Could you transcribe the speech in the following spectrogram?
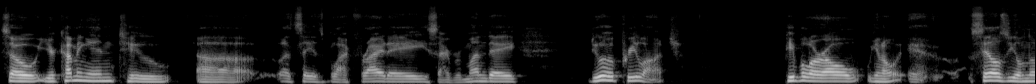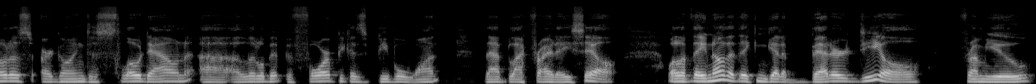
So you're coming into, uh, let's say it's Black Friday, Cyber Monday, do a pre-launch. People are all, you know, eh, sales you'll notice are going to slow down uh, a little bit before because people want that Black Friday sale. Well, if they know that they can get a better deal from you,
